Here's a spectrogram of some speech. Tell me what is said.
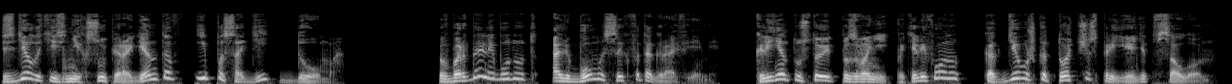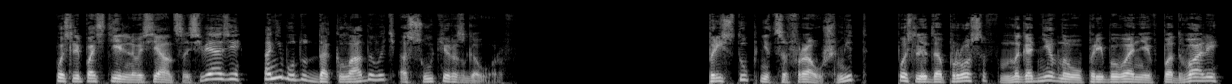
сделать из них суперагентов и посадить дома. В борделе будут альбомы с их фотографиями. Клиенту стоит позвонить по телефону, как девушка тотчас приедет в салон. После постельного сеанса связи они будут докладывать о сути разговоров. Преступница фрау Шмидт после допросов, многодневного пребывания в подвале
